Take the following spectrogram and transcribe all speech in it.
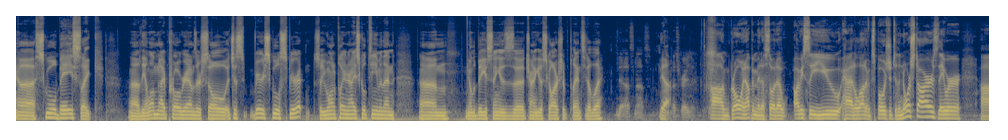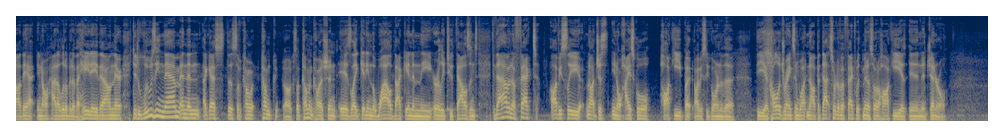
uh, school based. Like uh, the alumni programs are so it's just very school spirit. So you want to play in your high school team, and then um, you know the biggest thing is uh, trying to get a scholarship to play NCAA. Yeah, that's nuts. Yeah. That's crazy. Um, growing up in Minnesota, obviously you had a lot of exposure to the North Stars. They were, uh, they had, you know, had a little bit of a heyday down there. Did losing them, and then I guess the subcom- com- uh, question is like getting the Wild back in in the early 2000s. Did that have an effect? Obviously, not just you know high school hockey, but obviously going to the the uh, college ranks and whatnot. But that sort of effect with Minnesota hockey is- in, in general.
